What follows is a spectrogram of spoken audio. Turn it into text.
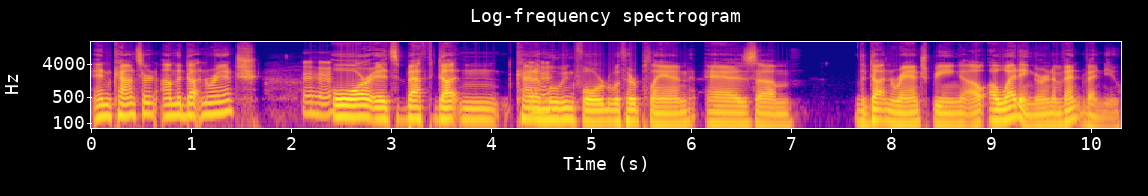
in concert on the Dutton Ranch, Mhm. or it's Beth Dutton kind of Mhm. moving forward with her plan as um, the Dutton Ranch being a, a wedding or an event venue.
